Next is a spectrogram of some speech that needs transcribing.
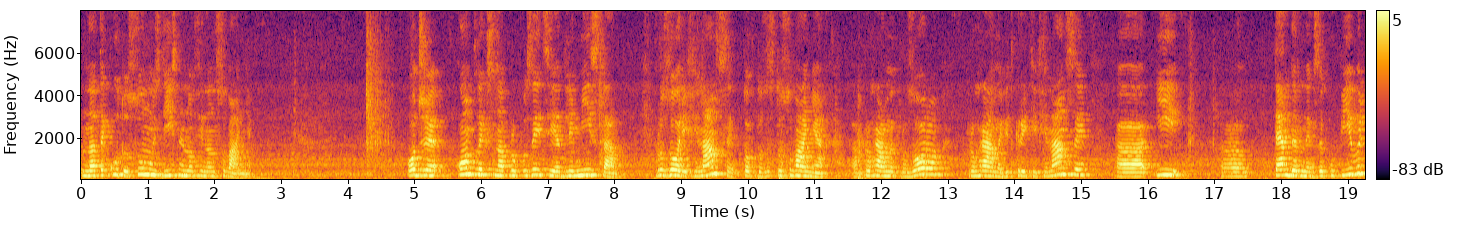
на таку-то суму здійснено фінансування. Отже, комплексна пропозиція для міста прозорі фінанси, тобто застосування е, програми Прозоро, програми Відкриті фінанси е, і е, тендерних закупівель,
